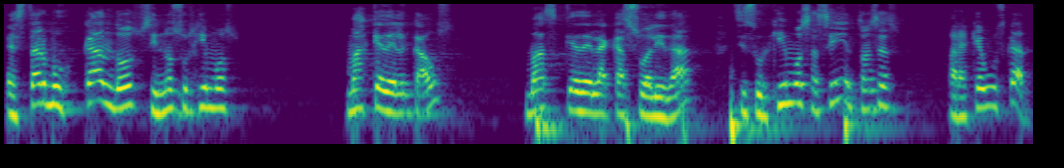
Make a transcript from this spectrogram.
estar buscando si no surgimos más que del caos, más que de la casualidad. Si surgimos así, entonces, ¿para qué buscar?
